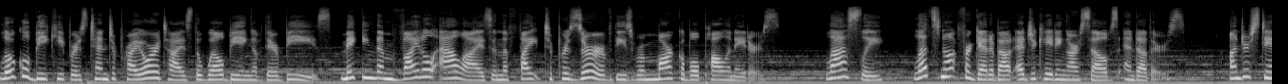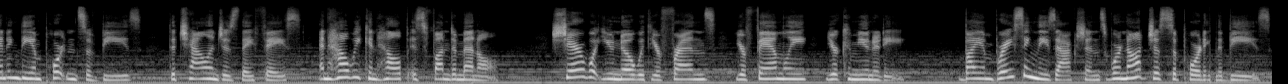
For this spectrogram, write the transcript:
Local beekeepers tend to prioritize the well-being of their bees, making them vital allies in the fight to preserve these remarkable pollinators. Lastly, let's not forget about educating ourselves and others. Understanding the importance of bees, the challenges they face, and how we can help is fundamental. Share what you know with your friends, your family, your community. By embracing these actions, we're not just supporting the bees,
